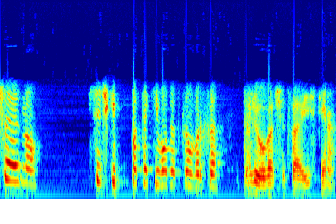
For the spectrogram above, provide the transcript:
все едно. Всички пътеки водят към върха. Дали обаче това е истина?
